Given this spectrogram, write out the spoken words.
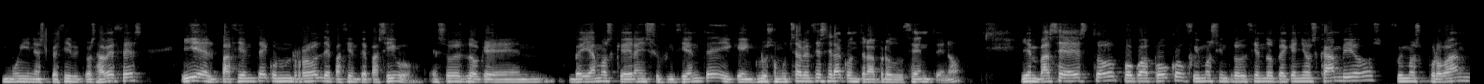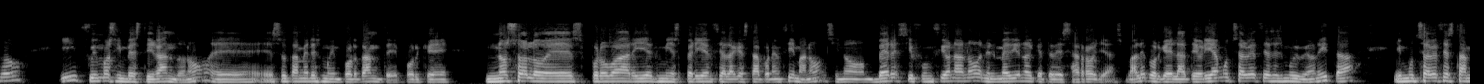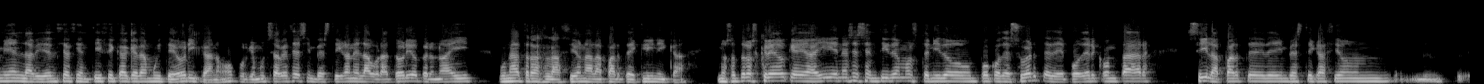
muy inespecíficos a veces, y el paciente con un rol de paciente pasivo. Eso es lo que veíamos que era insuficiente y que incluso muchas veces era contraproducente, ¿no? Y en base a esto, poco a poco fuimos introduciendo pequeños cambios, fuimos probando y fuimos investigando, ¿no? Eh, eso también es muy importante porque no solo es probar y es mi experiencia la que está por encima, ¿no? Sino ver si funciona o no en el medio en el que te desarrollas, ¿vale? Porque la teoría muchas veces es muy bonita y muchas veces también la evidencia científica queda muy teórica, ¿no? Porque muchas veces investigan en el laboratorio, pero no hay una traslación a la parte clínica. Nosotros creo que ahí en ese sentido hemos tenido un poco de suerte de poder contar sí, la parte de investigación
